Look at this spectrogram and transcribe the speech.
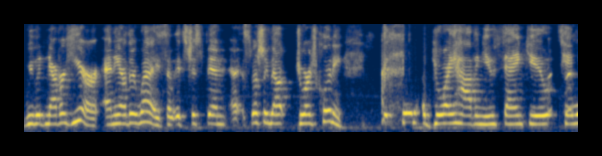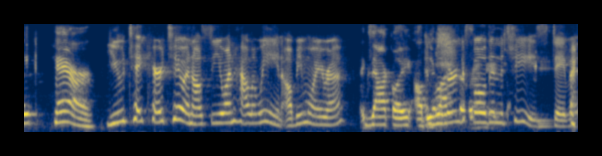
we would never hear any other way. So it's just been, especially about George Clooney, it's been a joy having you. Thank you. Take care. You take care too, and I'll see you on Halloween. I'll be Moira. Exactly. I'll And be we'll learn to fold in the cheese, David.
